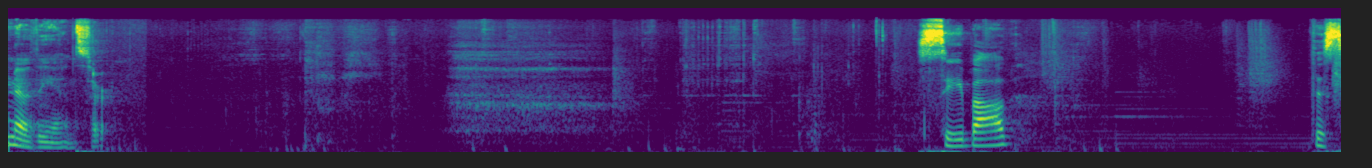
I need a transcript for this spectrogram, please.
know the answer. See, Bob? This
